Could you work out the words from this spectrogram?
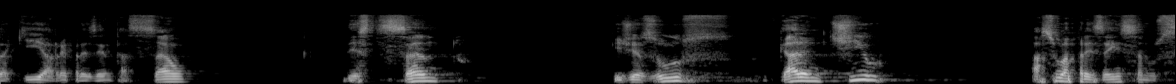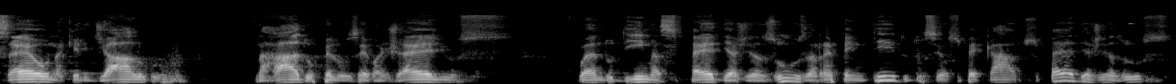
aqui a representação deste santo que Jesus garantiu a sua presença no céu, naquele diálogo narrado pelos evangelhos, quando Dimas pede a Jesus, arrependido dos seus pecados, pede a Jesus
